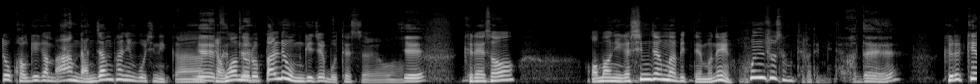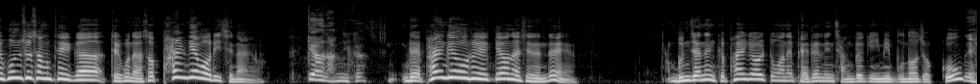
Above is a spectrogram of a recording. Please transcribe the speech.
또 거기가 막 난장판인 곳이니까 예, 병원으로 그때. 빨리 옮기질 못했어요. 예. 그래서 어머니가 심장마비 때문에 혼수 상태가 됩니다. 아, 네. 그렇게 혼수 상태가 되고 나서 8개월이 지나요. 깨어납니까? 네, 8개월 후에 깨어나시는데 문제는 그 8개월 동안에 베를린 장벽이 이미 무너졌고 네.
